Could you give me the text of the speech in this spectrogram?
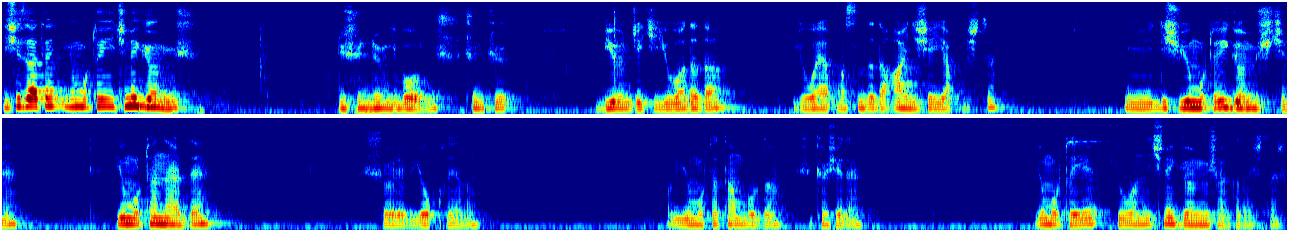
Dişi zaten yumurtayı içine gömmüş. Düşündüğüm gibi olmuş. Çünkü bir önceki yuvada da yuva yapmasında da aynı şeyi yapmıştı. Ee, dişi yumurtayı gömmüş içine. Yumurta nerede? Şöyle bir yoklayalım. Yumurta tam burada. Şu köşede. Yumurtayı yuvanın içine gömmüş arkadaşlar.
